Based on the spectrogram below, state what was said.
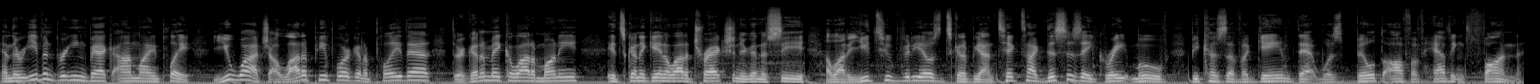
And they're even bringing back online play. You watch, a lot of people are going to play that. They're going to make a lot of money. It's going to gain a lot of traction. You're going to see a lot of YouTube videos. It's going to be on TikTok. This is a great move because of a game that was built off of having fun.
